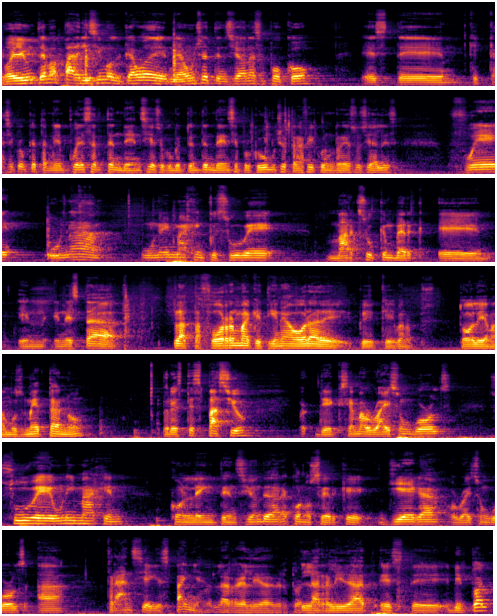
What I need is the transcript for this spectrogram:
Oye, un tema padrísimo que acabo de. Me da mucha atención hace poco. Este, que casi creo que también puede ser tendencia, se convirtió en tendencia porque hubo mucho tráfico en redes sociales. Fue una, una imagen que sube Mark Zuckerberg eh, en, en, esta plataforma que tiene ahora de. que, que bueno, pues, todo le llamamos meta, ¿no? Pero este espacio de, que se llama Horizon Worlds, sube una imagen con la intención de dar a conocer que llega Horizon Worlds a Francia y España. La realidad virtual. La realidad este, virtual.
